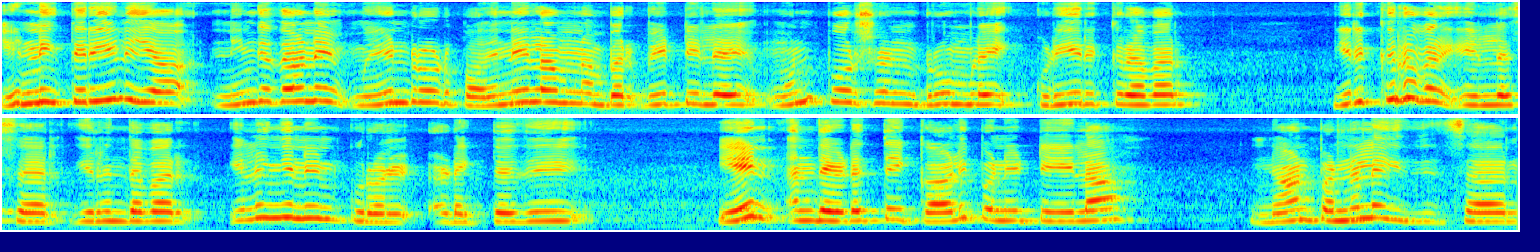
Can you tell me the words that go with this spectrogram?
என்னை தெரியலையா? நீங்கள் தானே மெயின் ரோடு பதினேழாம் நம்பர் வீட்டிலே முன் போர்ஷன் ரூம்ல குடியிருக்கிறவர்? இருக்கிறவர் இல்லை சார் இருந்தவர் இளைஞனின் குரல் அடைத்தது. ஏன் அந்த இடத்தை காலி பண்ணிட்டேலா நான் பண்ணலை இது சார்.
